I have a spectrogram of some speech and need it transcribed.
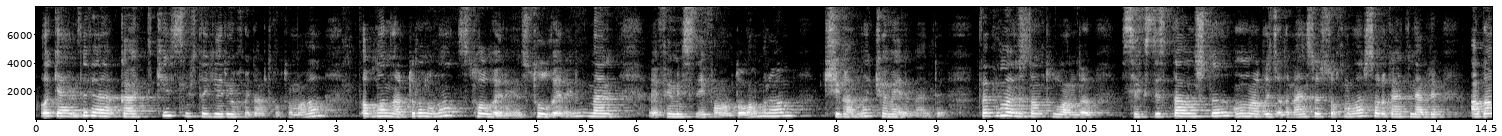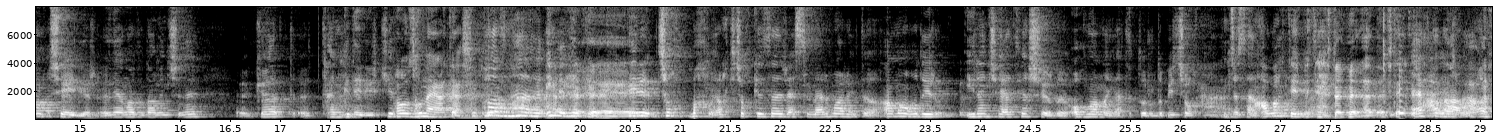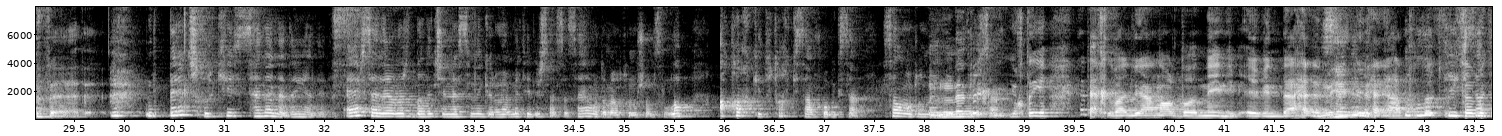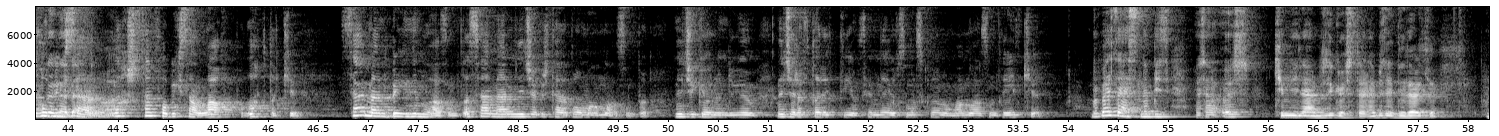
O gəldi və qayıtdı ki, sinifdə yeri yox idi artıq oturmağa. Oğlanlar durun ona stol verin, stul verin. Mən e, feministlik falan dolamıram. Kişi qadına kömək etməlidir. Və bu mövzudan tullandı. Seksist danışdı. Onun ardıcı da mənə söz soxmalar, sonra qayıtdı nə bilim adam şey eləyir. Leonardo da Vinci-ni tənqid edir ki, pozğun həyat yaşayır. Pozğun, hə, elə deyir, çox baxmayaraq ki, çox gözəl rəsmləri var idi, amma o deyir iyrənc həyat yaşayırdı. Oğlanla yatıb dururdu bir çox incə sən. Allah deyir bir tərəfdən belədir, bir tərəfdən Allah. Belə çıxır ki, sənə nə də yəni. Əgər sən Leonardo da Vinci-nin rəsminə görə hörmət edirsənsə, sən orada mən oturmuşamsan, lap ataq ki, tutaq ki, sən fobiksən. Sən orada məni edirsən. Yox da nə dəxli var Leonardo nə edib evində, nə edib həyatında? Sən fobiksən. Yaxşı, sən fobiksən, lap, lap da ki. Sən mənim beynim lazımdır. Sən mənim necə bir tələbə olmağım lazımdır. Necə göründüyüm, necə rəftar etdiyim, feminen yoxsa maskülen olmam lazım deyil ki. Və bəzən əslində biz məsələn öz kimliklərimizi göstərənə bizə deyirlər ki,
